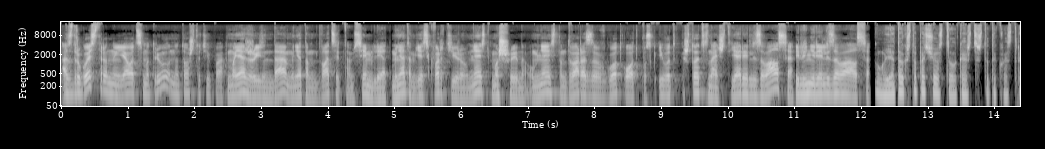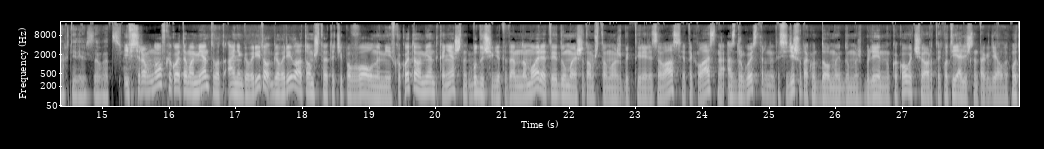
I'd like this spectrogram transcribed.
А с другой стороны, я вот смотрю на то, что, типа, моя жизнь, да, мне там 27 лет, у меня там есть квартира, у меня есть машина, у меня есть там два раза в год отпуск. И вот что это значит? Я реализовался или не реализовался? О, я только что почувствовал, кажется, что такое страх не реализоваться. И все равно в какой-то момент, вот Аня говорила, говорила о том, что это типа волнами, и в какой-то момент, конечно, будучи где-то там на море, ты думаешь о том, что, может быть, ты реализовался, это классно, а с другой стороны, ты сидишь вот так вот дома и думаешь, блин, ну какого черта? Вот я лично так делаю. Вот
